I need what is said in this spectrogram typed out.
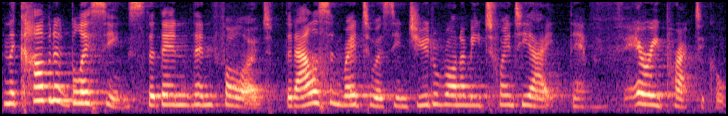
And the covenant blessings that then, then followed, that Alison read to us in Deuteronomy 28, they're very practical.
